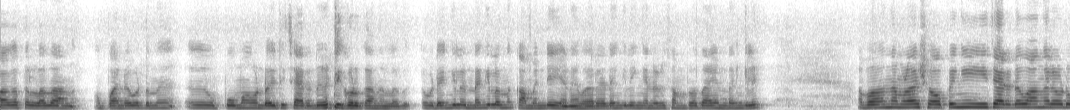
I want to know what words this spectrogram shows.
ഭാഗത്തുള്ളതാണ്. ഉപ്പാന്റെ വീട്ടിൽ നിന്ന് ഉപ്പൂമ്മ കൊണ്ടുപോയിട്ട് ചരട് കെട്ടി കൊടുക്കാന്നുള്ളത് എവിടെയെങ്കിലും ഉണ്ടെങ്കിൽ ഒന്ന് കമന്റ് ചെയ്യണേ. വേറെ എവിടെയെങ്കിലും ഇങ്ങനെ ഒരു സമ്പ്രദായം ഉണ്ടെങ്കിൽ അപ്പോൾ നമ്മളെ ഷോപ്പിംഗ് ഈ ചരട് വാങ്ങലോട്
